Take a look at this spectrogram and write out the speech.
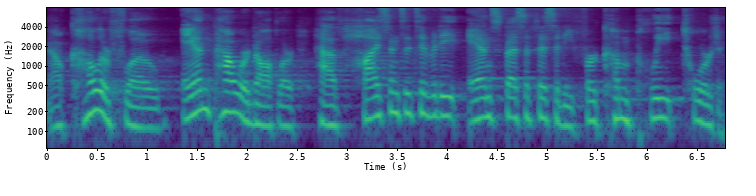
Now, color flow and power Doppler have high sensitivity and specificity for complete torsion.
